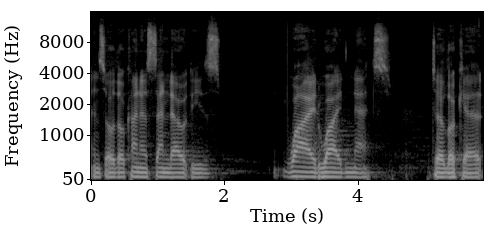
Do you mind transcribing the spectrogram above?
And so they'll kind of send out these wide, wide nets to look at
